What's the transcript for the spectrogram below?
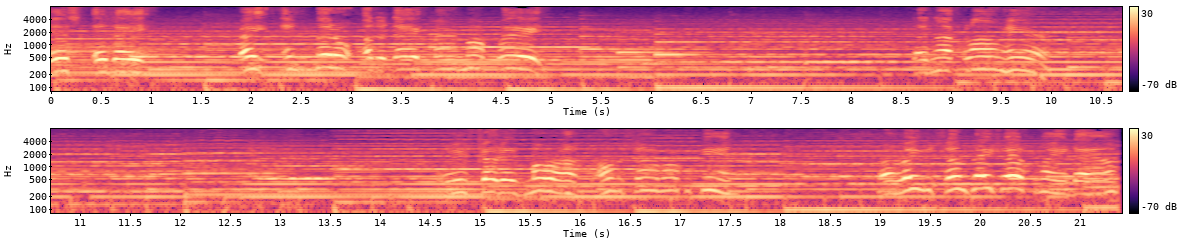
This is a right in the middle of the Dagman Way. Does not belong here. These got this moron on the sidewalk again. Gonna leave it someplace else laying down.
